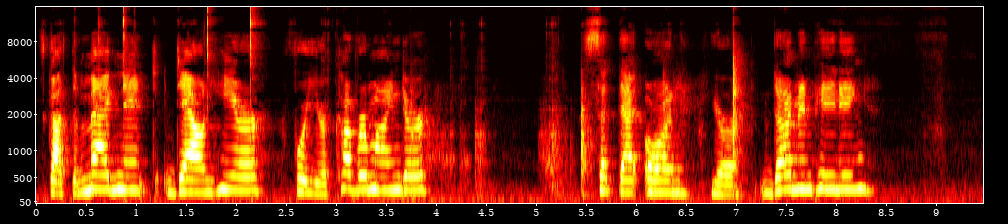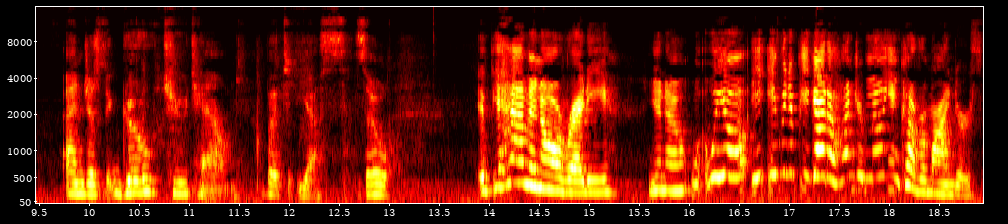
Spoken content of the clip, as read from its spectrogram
It's got the magnet down here for your cover minder. Set that on your diamond painting and just go to town. But yes, so if you haven't already, you know, we all, even if you got a hundred million cover minders,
